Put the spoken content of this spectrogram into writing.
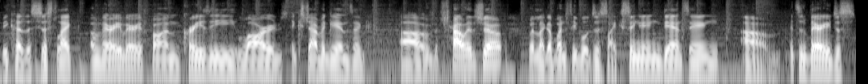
because it's just like a very, very fun, crazy, large, extravaganza talent show with like a bunch of people just like singing, dancing. Um, it's a very just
